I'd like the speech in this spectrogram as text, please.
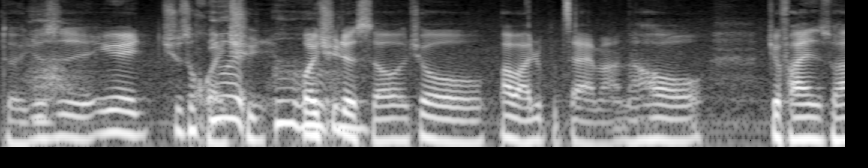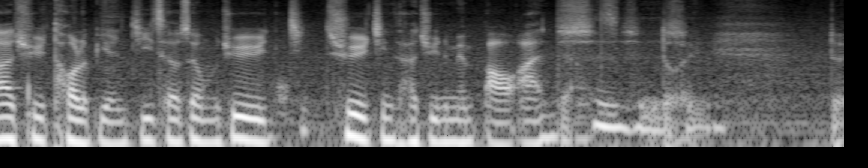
对，就是因为就是回去回去的时候就，爸爸就不在嘛，然后就发现说他去偷了别人机车，所以我们去警去警察局那边报案，这样子。对是是对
